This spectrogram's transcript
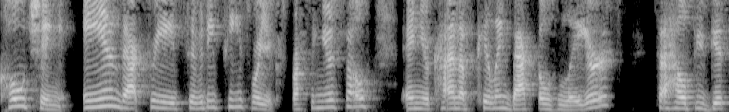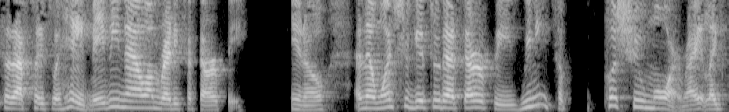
coaching, and that creativity piece where you're expressing yourself and you're kind of peeling back those layers to help you get to that place where, hey, maybe now I'm ready for therapy you know? And then once you get through that therapy we need to push you more right? Like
